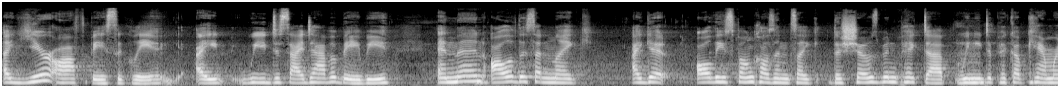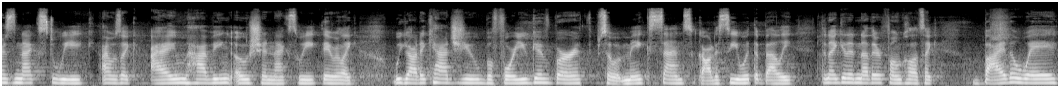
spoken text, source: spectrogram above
a year off basically. I we decide to have a baby and then all of a sudden like I get all these phone calls and it's like the show's been picked up. We need to pick up cameras next week. I was like I'm having Ocean next week. They were like we got to catch you before you give birth so it makes sense. Got to see you with the belly. Then I get another phone call. It's like by the way,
